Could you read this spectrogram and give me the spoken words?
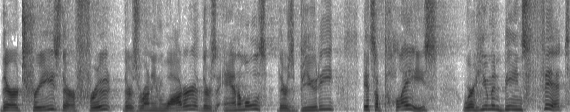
there are trees, there are fruit, there's running water, there's animals, there's beauty. It's a place where human beings fit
